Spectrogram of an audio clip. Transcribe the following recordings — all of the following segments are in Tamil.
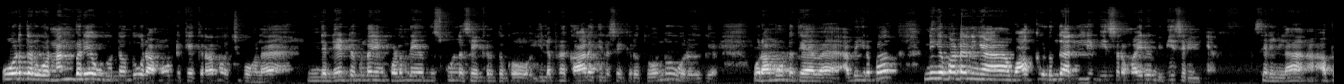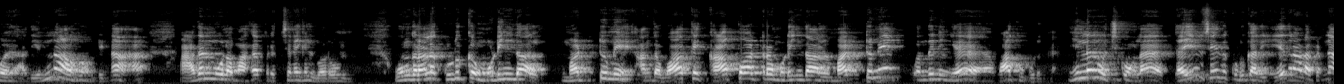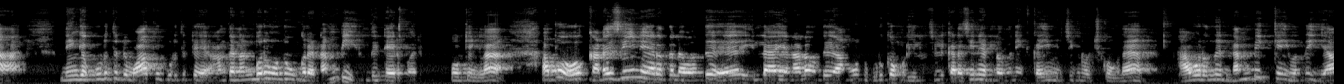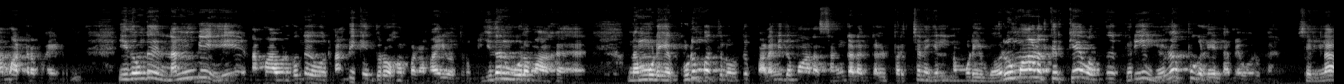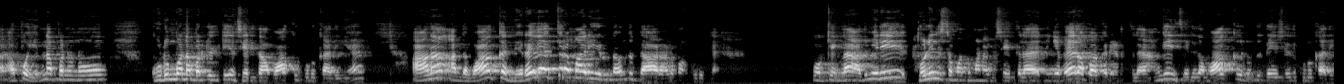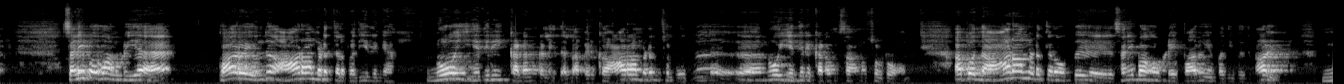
ஒருத்தர் ஒரு நண்பரே உங்ககிட்ட வந்து ஒரு அமௌண்ட் கேட்கறாருன்னு வச்சுக்கோங்களேன். இந்த டேட்டுக்குள்ள என் குழந்தைய வந்து ஸ்கூல்ல சேர்க்கறதுக்கோ இல்ல அப்படின்னா காலேஜில் சேர்க்கறதுக்கோ வந்து ஒரு ஒரு அமௌண்ட் தேவை. அப்படிங்கிறப்ப நீங்க பாட்ட நீங்க வாக்கு வந்து அள்ளி வீசுற மாதிரி வந்து வீசுறீங்க சரிங்களா? அப்போ அது என்ன ஆகும் அப்படின்னா அதன் மூலமாக பிரச்சனைகள் வரும். உங்களால கொடுக்க முடிந்தால் மட்டுமே அந்த வாக்கை காப்பாற்ற முடிந்தால் மட்டுமே வந்து நீங்க வாக்கு கொடுங்க. இல்லைன்னு வச்சுக்கோங்களேன் தயவு செய்து கொடுக்காது எதனால அப்படின்னா நீங்க கொடுத்துட்டு வாக்கு கொடுத்துட்டு அந்த நண்பரும் வந்து உங்களை நம்பி இருந்துட்டே இருப்பாரு. ஓகேங்களா? அப்போ கடைசி நேரத்துல வந்து இல்ல என்னால வந்து அமௌண்ட் கொடுக்க முடியலன்னு சொல்லி கடைசி நேரத்துல வந்து நீங்க கை வச்சுக்கன்னு வச்சுக்கோங்களேன் அவர் வந்து நம்பிக்கை வந்து ஏமாற்றம் ஆயிடும். இது வந்து நம்பி நம்ம அவருக்கு வந்து ஒரு நம்பிக்கை துரோகம் பண்ற மாதிரி வந்துடும் இதன் மூலமாக நம்முடைய குடும்பத்துல வந்து பலவிதமான சங்கடங்கள் பிரச்சனைகள் நம்முடைய வருமானத்திற்கே வந்து பெரிய இழப்புகள் எல்லாமே வருங்க. சரிங்களா? அப்போ என்ன பண்ணணும்? குடும்ப நபர்கள்ட்டையும் சரிதான் வாக்கு கொடுக்காதீங்க. ஆனா அந்த வாக்கை நிறைவேற்றுற மாதிரி இருந்தா வந்து தாராளமா கொடுங்க. ஓகேங்களா? அது தொழில் சம்பந்தமான விஷயத்துல நீங்க வேலை பார்க்குற இடத்துல அங்கேயும் சரிதான் வாக்கு வந்து தயவு செய்து கொடுக்காதீங்க. சனி பகவானுடைய பார்வை வந்து ஆறாம் இடத்துல பதியுதுங்க. நோய் எதிரி கடன்கள் இதெல்லாம் இருக்கு. ஆறாம் இடம் சொல்றது நோய் எதிரி கடன் சாணம் சொல்றோம். அப்போ இந்த ஆறாம் இடத்துல வந்து சனி பகவானுடைய பார்வை பதிவதனால்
